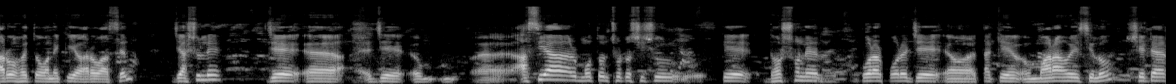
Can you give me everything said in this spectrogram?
আরও হয়তো অনেকেই আরও আছেন যে আসলে যে আহ, যে উম, আহ, আসিয়ার মতন ছোট শিশুকে ধর্ষণের করার পরে যে আহ, তাকে মারা হয়েছিল সেটার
